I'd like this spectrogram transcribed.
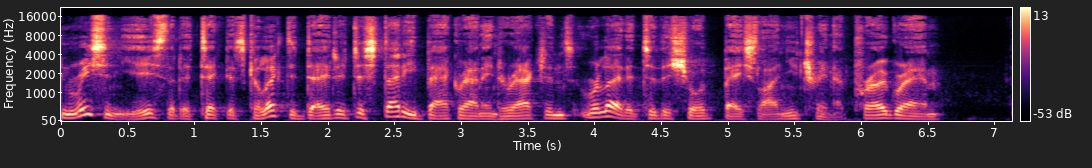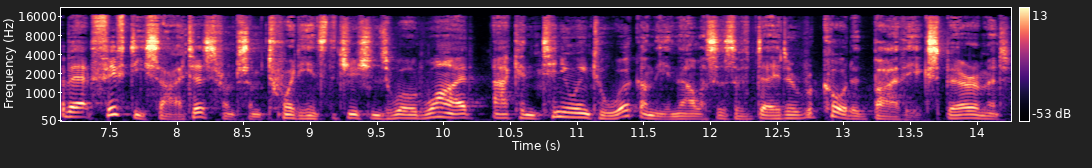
In recent years, the detectors collected data to study background interactions related to the short baseline neutrino program. About 50 scientists from some 20 institutions worldwide are continuing to work on the analysis of data recorded by the experiment.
